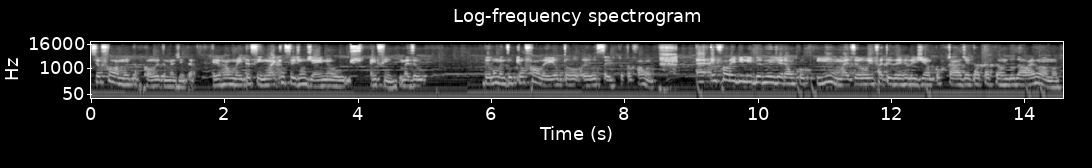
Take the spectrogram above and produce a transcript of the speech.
se eu falar muita coisa, minha gente, é- eu realmente assim, não é que eu seja um gênio, enfim, mas eu pelo menos o que eu falei, eu tô eu sei do que eu tô falando. É, eu falei de líderes em geral um pouquinho, mas eu enfatizei religião por causa a gente tá tratando do Dalai Lama.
